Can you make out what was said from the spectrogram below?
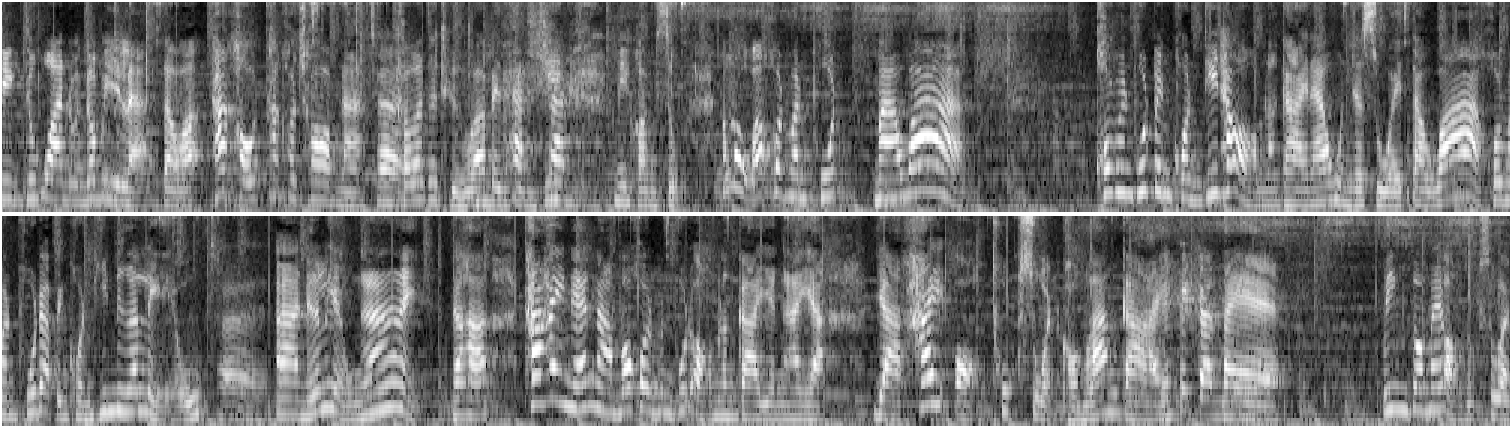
ริงๆทุกวันมันก็มีแหละ แต่ว่าถ้าเขาถ้าเขาชอบนะใช่เขาก็จะถือว่าเป็นสิ่งที่ passion มีความสุข ต้องบอกว่าคนวันพุธมาว่า คนวันพุธเป็นคนที่ถ้าออกกำลังกายนะหุ่นจะสวย แต่ว่าคนวันพุธอะเป็นคนที่เนื้อเหลวใช่อ่าเนื้อเหลวง่ายนะคะ ถ้าให้แนะนำว่าคนวันพุธออกกำลังกายยังไงอะอยากให้ออกทุกส่วนของร่างกาย เน้นเป็นการแต่วิ่งก็ไม่ออกทุกส่วน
